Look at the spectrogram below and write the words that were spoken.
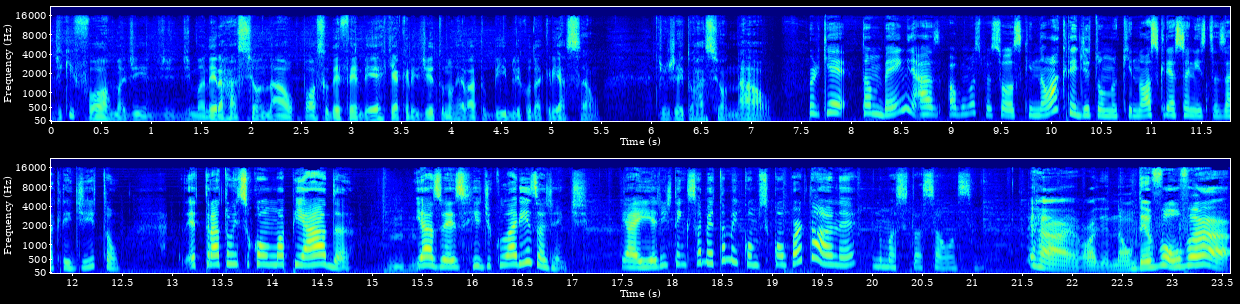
De que forma, de, de, de maneira racional, posso defender que acredito no relato bíblico da criação? De um jeito racional. Porque também as- algumas pessoas que não acreditam no que nós criacionistas acreditam eh, tratam isso como uma piada. E às vezes ridiculariza a gente. E aí a gente tem que saber também como se comportar, né? Numa situação assim. Ah, olha, não devolva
